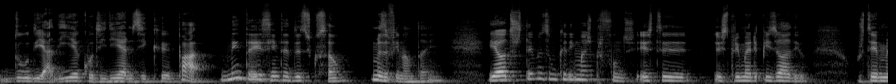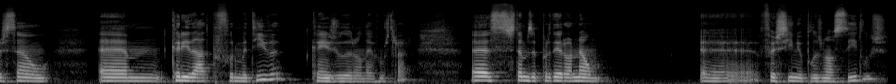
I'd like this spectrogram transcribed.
do dia a dia, cotidianos e que, pá, nem tem assim tanta discussão, mas afinal tem. E há outros temas um bocadinho mais profundos. Este, este primeiro episódio, os temas são um, caridade performativa, quem ajuda não deve mostrar. Uh, se estamos a perder ou não uh, fascínio pelos nossos ídolos.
